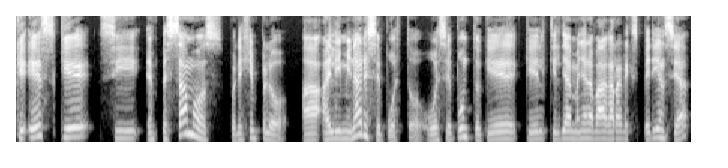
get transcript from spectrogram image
que es que si empezamos, por ejemplo, a, eliminar ese puesto o ese punto que, el, que el día de mañana va a agarrar experiencia,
